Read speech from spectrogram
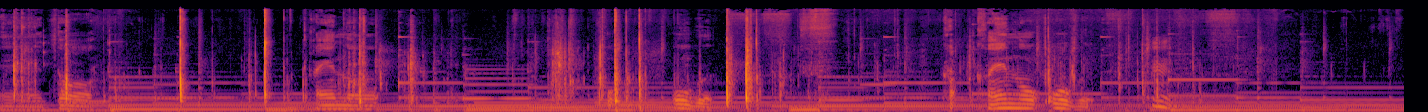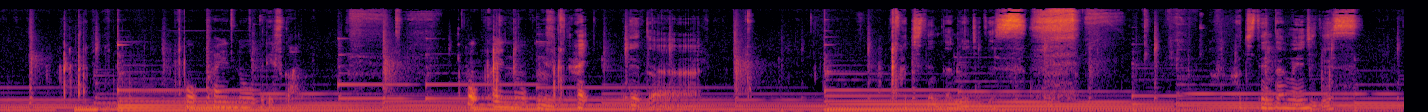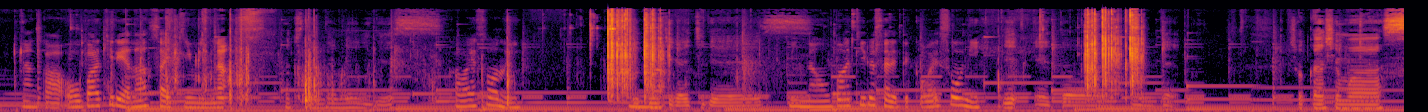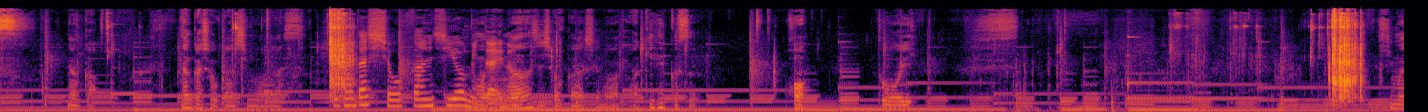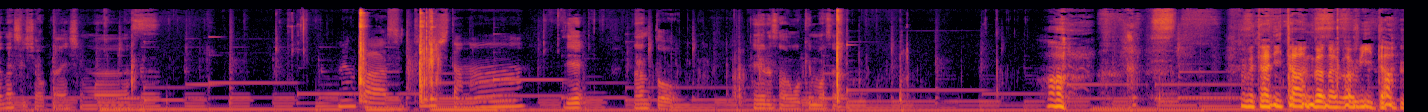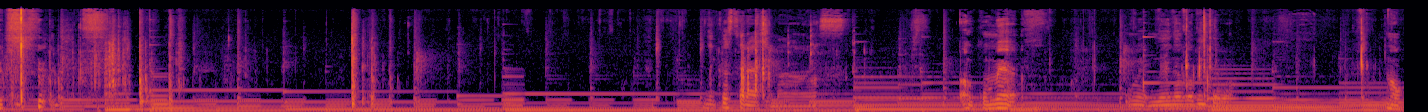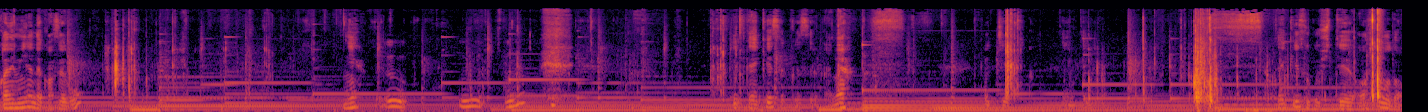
えっ、と火炎のオーブか火炎のオーブうん。お火炎のオーブですか。お火炎のオーブうんはい。えっ、と8点ダメージです。8点ダメージです。なんかオーバーキルやな最近みんなされてかわいそうにで、えっ、と、うんで召喚します。なんか、なんか召喚します。今だし召喚しようみたいなまマジ召喚します。アキヘクス。は、遠い。暇だし召喚します。無駄にターンが長引いた。で、クストラします。あごめん。ごめん上長引いたわ。まあお金みんなで稼ごう。ね。ううう絶対計測するかな。こっち。大計測してあそうだ。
